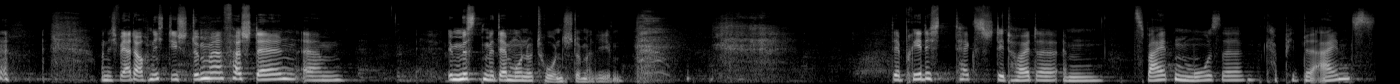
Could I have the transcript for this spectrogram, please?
Und ich werde auch nicht die Stimme verstellen. Ähm, ihr müsst mit der monotonen Stimme leben. Der Predigttext steht heute im 2. Mose Kapitel 1,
